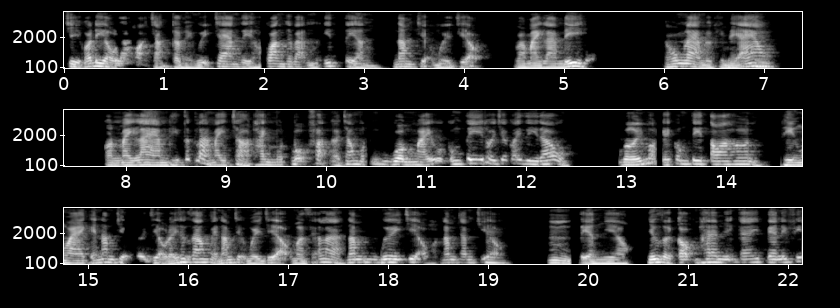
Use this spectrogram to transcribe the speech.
chỉ có điều là họ chẳng cần phải ngụy trang gì họ quăng cho bạn một ít tiền 5 triệu 10 triệu và mày làm đi không làm được thì mày ao ừ. còn mày làm thì tức là mày trở thành một bộ phận ở trong một guồng máy của công ty thôi chứ có gì đâu với một cái công ty to hơn thì ngoài cái 5 triệu 10 triệu đấy thực ra không phải 5 triệu 10 triệu mà sẽ là 50 triệu hoặc 500 triệu ừ. Ừ, tiền nhiều nhưng rồi cộng thêm những cái benefit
